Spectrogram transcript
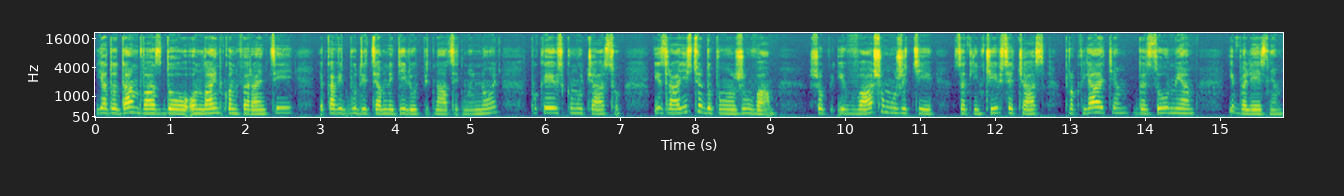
я додам вас до онлайн-конференції, яка відбудеться в неділю в 15.00 по київському часу, і з радістю допоможу вам, щоб і в вашому житті закінчився час прокляттям, безум'ям і болезням.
